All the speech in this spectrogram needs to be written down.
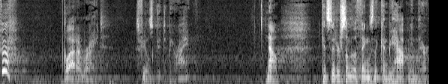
whew, glad I'm right. It feels good to be right. Now, consider some of the things that can be happening there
